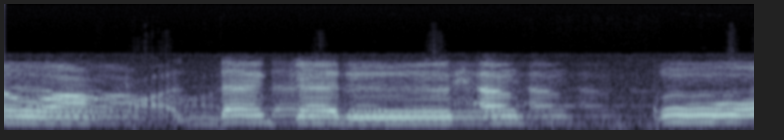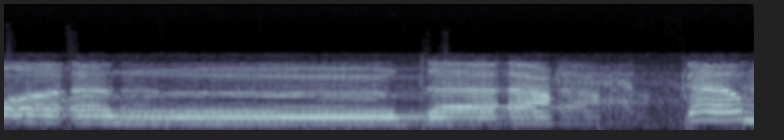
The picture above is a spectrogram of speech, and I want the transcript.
وعدك الحق وأنت أحكم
